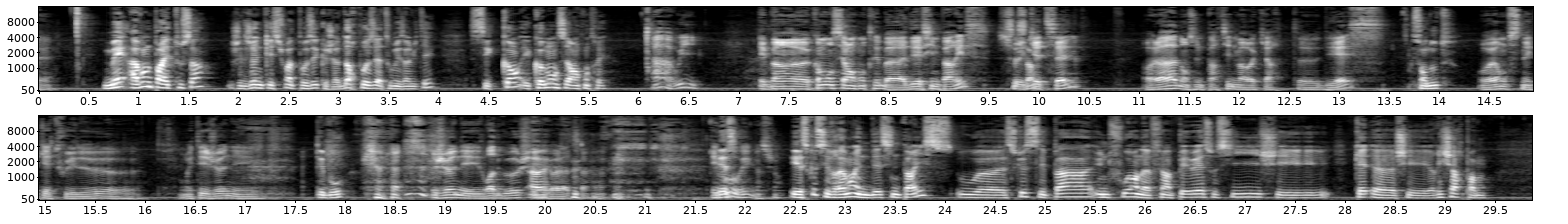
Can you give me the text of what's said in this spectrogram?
Mais avant de parler de tout ça, j'ai déjà une question à te poser que j'adore poser à tous mes invités. C'est quand et comment on s'est rencontrés? Ah oui. Et ben, euh, comment on s'est rencontrés? Bah, à DS in Paris, sur le ça. quai de Seine. Voilà, dans une partie de Mario Kart euh, DS. Sans doute. Ouais, on snackait tous les deux. euh, on était jeunes et Et beau. jeunes et droite gauche. Ah ouais. voilà. Et, Et beau, oui, bien sûr. Et est-ce que c'est vraiment une DS in Paris ou est-ce que c'est pas une fois on a fait un PES aussi chez euh, chez Richard pardon?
